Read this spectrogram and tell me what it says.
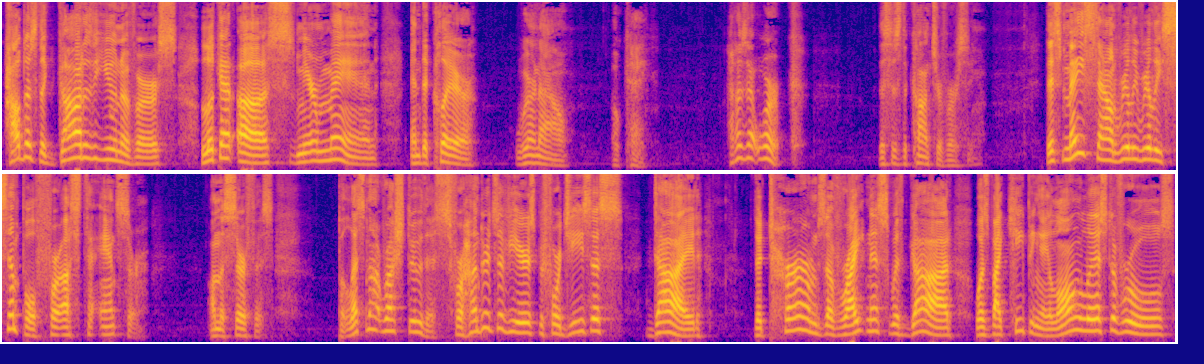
How does the God of the universe look at us, mere man, and declare, we're now okay? How does that work? This is the controversy. This may sound really, really simple for us to answer on the surface. But let's not rush through this. For hundreds of years before Jesus died, the terms of rightness with God was by keeping a long list of rules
